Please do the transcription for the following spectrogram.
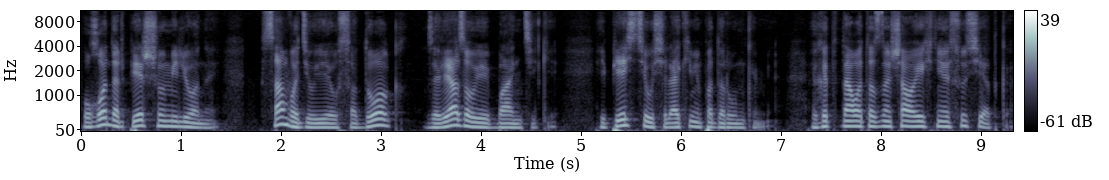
У годар першы ў мільёны. Сам вадзіў яе ў садок, завязаў ёй банцікі і песці усялякімі падарункамі. Гэта нават азначала іхняя суседка.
